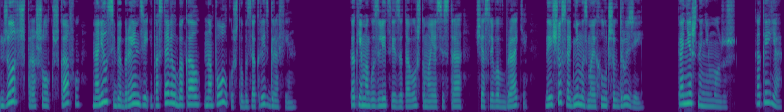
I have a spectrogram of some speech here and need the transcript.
Джордж прошел к шкафу, налил себе бренди и поставил бокал на полку, чтобы закрыть графин. Как я могу злиться из-за того, что моя сестра счастлива в браке, да еще с одним из моих лучших друзей? Конечно, не можешь. Как и я.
